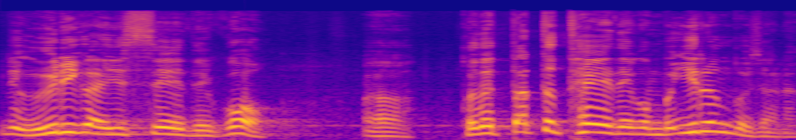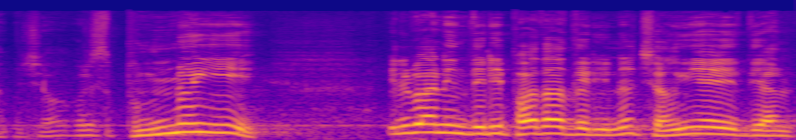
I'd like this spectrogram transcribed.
의리가 있어야 되고, 어, 그것 따뜻해야 되고 뭐 이런 거잖아. 그죠? 그래서 분명히 일반인들이 받아들이는 정의에 대한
